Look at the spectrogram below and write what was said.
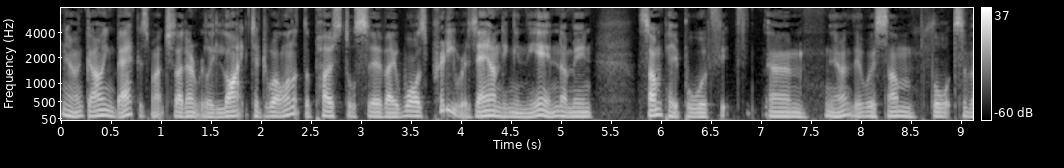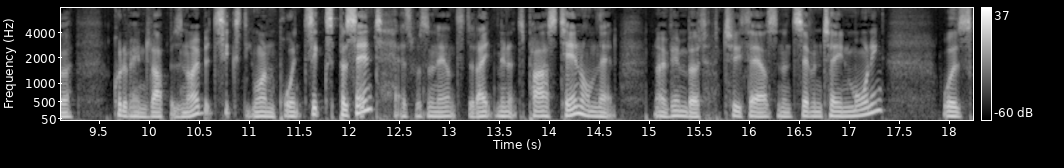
you know, going back as much as I don't really like to dwell on it, the postal survey was pretty resounding in the end. I mean, some people were, um, you know, there were some thoughts of a could have ended up as no, but 61.6%, as was announced at eight minutes past 10 on that November 2017 morning, was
